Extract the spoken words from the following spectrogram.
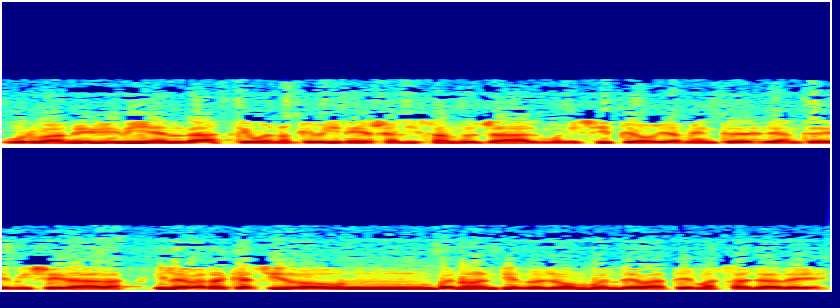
urbano y vivienda, que bueno, que viene realizando ya el municipio obviamente desde antes de mi llegada. Y la verdad que ha sido un, bueno, entiendo yo un buen debate más allá de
